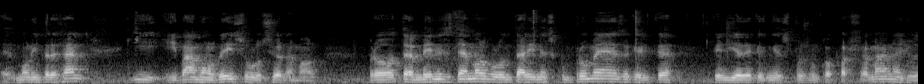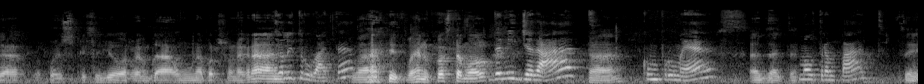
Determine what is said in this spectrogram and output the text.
és molt interessant i, i va molt bé i soluciona molt però també necessitem el voluntari més compromès, aquell que, que dia de que tingués pues, un cop per setmana, ajudar, pues, què sé jo, a rentar una persona gran. Jo l'he trobat, eh? Va, bueno, costa molt. De mitja edat, ah. compromès, Exacte. molt trempat. Sí,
